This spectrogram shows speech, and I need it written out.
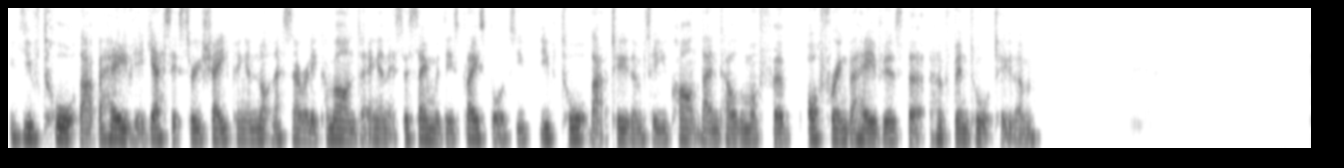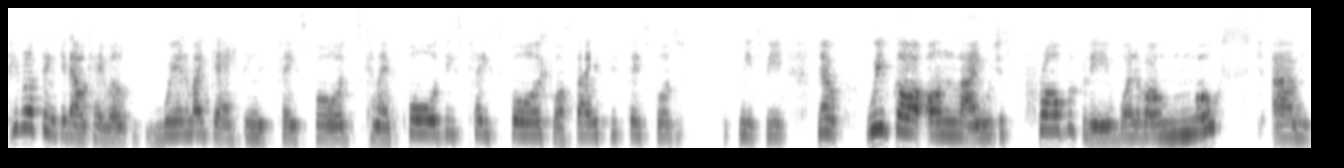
You've taught that behavior. Yes, it's through shaping and not necessarily commanding. And it's the same with these place boards. You, you've taught that to them. So you can't then tell them off for offering behaviors that have been taught to them people are thinking, okay, well, where am I getting these place boards? Can I afford these place boards? What size these place boards need to be? Now, we've got online, which is probably one of our most um,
